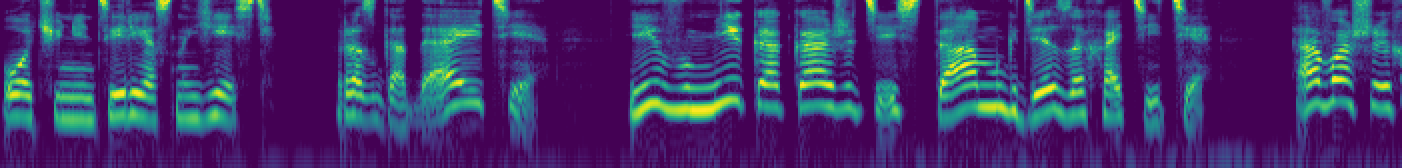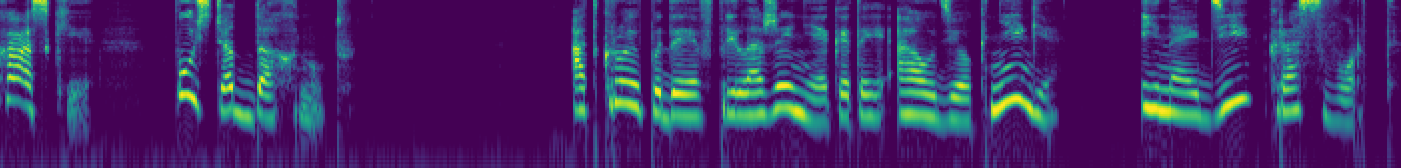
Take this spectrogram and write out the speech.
очень интересный есть разгадаете и вмиг окажетесь там, где захотите. А ваши хаски пусть отдохнут. Открой PDF-приложение к этой аудиокниге и найди кроссворд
